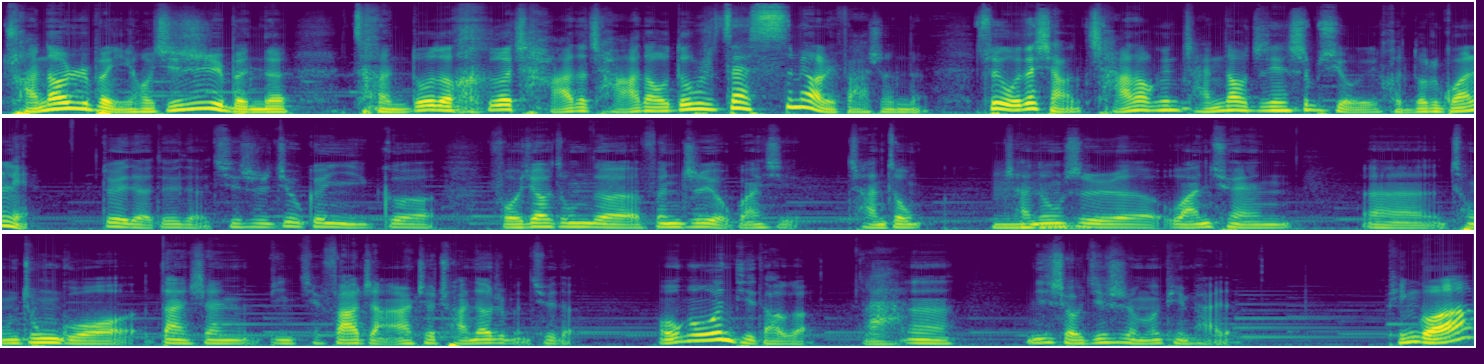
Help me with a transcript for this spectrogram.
传到日本以后，其实日本的很多的喝茶的茶道都是在寺庙里发生的，所以我在想，茶道跟禅道之间是不是有很多的关联？对的，对的，其实就跟一个佛教中的分支有关系，禅宗。禅宗嗯是完全呃从中国诞生并且发展，而且传到日本去的。我问个问题，刀哥，啊，嗯，你手机是什么品牌的？苹果啊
